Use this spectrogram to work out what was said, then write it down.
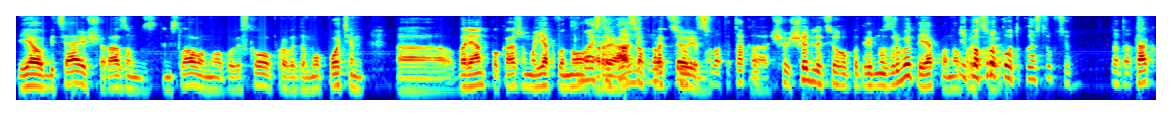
І я обіцяю, що разом з Станіславом ми обов'язково проведемо потім е, варіант, покажемо, як воно Майстер-клас, реально як воно працює. Так, Да. Що, що для цього потрібно зробити, як воно і працює. покрокову таку інструкцію надати. Так,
